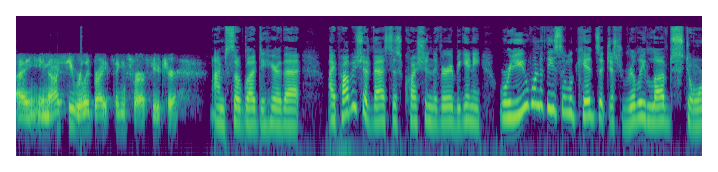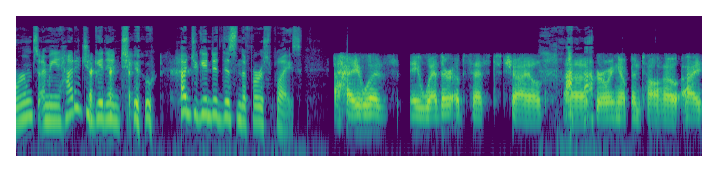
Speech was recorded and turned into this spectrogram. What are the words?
I you know, I see really bright things for our future. I'm so glad to hear that. I probably should have asked this question in the very beginning. Were you one of these little kids that just really loved storms? I mean, how did you get into how did you get into this in the first place? I was a weather obsessed child uh, growing up in Tahoe. I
